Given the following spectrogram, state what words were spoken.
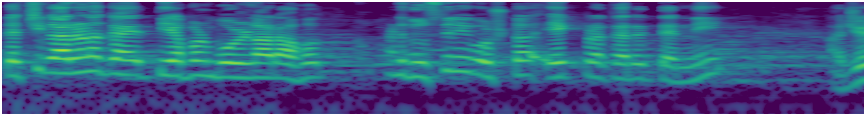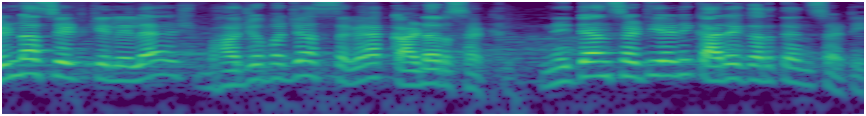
त्याची कारणं काय? ती आपण बोलणार आहोत. आणि दुसरी गोष्ट एक प्रकारे त्यांनी अजेंडा सेट केलेला आहे भाजपच्या सगळ्या काडरसाठी नेत्यांसाठी आणि कार्यकर्त्यांसाठी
